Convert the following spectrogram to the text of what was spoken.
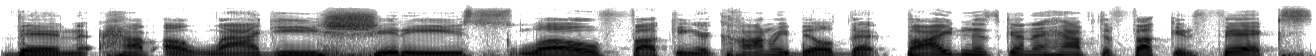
than have a laggy, shitty, slow fucking economy build that Biden is going to have to fucking fix.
